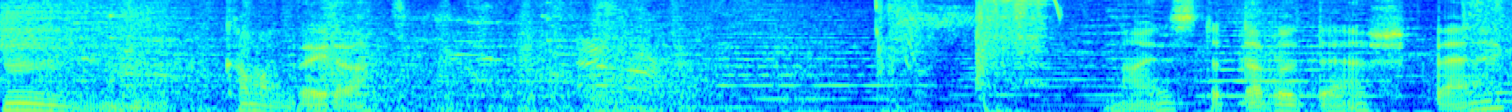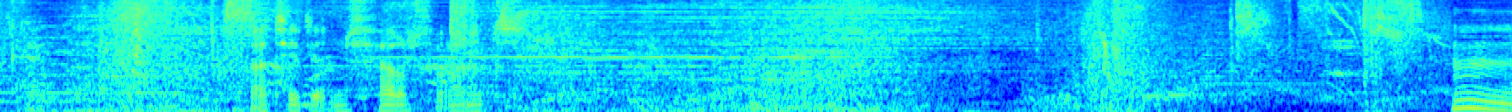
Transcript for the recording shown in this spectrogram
Hmm. Come on, Vader. The double dash back. But he didn't fall for it. Hmm,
